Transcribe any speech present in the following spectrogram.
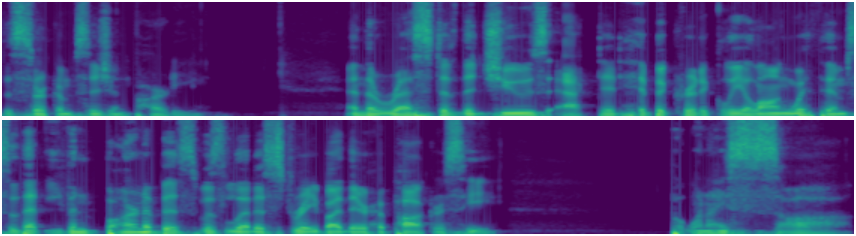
the circumcision party and the rest of the Jews acted hypocritically along with him, so that even Barnabas was led astray by their hypocrisy. But when I saw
